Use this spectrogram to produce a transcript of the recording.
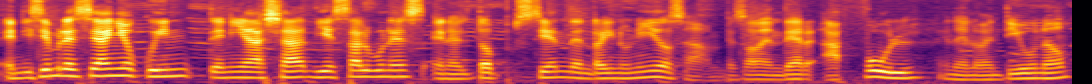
En diciembre de ese año, Queen tenía ya 10 álbumes en el top 100 del Reino Unido, o sea, empezó a vender a full en el 91.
